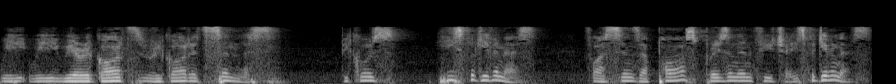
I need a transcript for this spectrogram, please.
we, we, we are regard, regarded sinless because He's forgiven us. For our sins are past, present, and future. He's forgiven us.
